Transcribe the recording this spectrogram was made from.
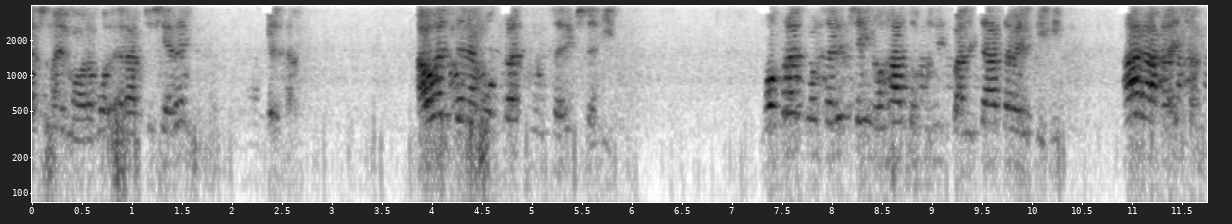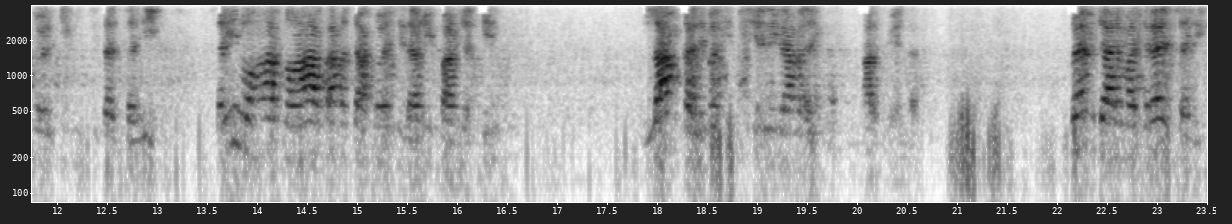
اسماء مرابه اعراب چې شي راځي بالحرکت اول دنا مفرد منصرف صحیح مفرد منصرف صحیح نو هاتو په دې باندې چاته ویل کیږي هر هغه اسم ته ویل کیږي چې دا صحیح صحیح نو هات نو هات هغه چاته ویل چې دا غي فاجعه کې لام کلمه کې چې نه راغلي هات ویل دیم جار مجرای صحیح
